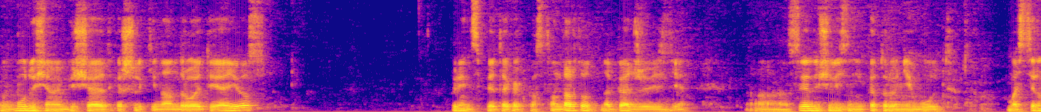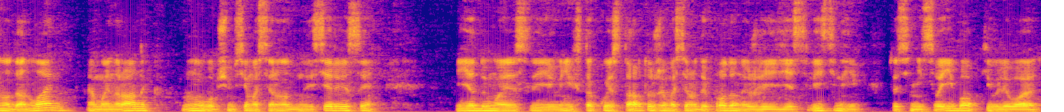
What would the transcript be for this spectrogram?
В будущем обещают кошельки на Android и iOS. В принципе, это как по стандарту, опять же, везде. А, следующий лизинг, который у них будет, Мастернод онлайн, MN Rank, ну, в общем, все мастернодные сервисы. я думаю, если у них такой старт, уже мастерноды проданы, уже есть листинги, то есть они свои бабки выливают.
